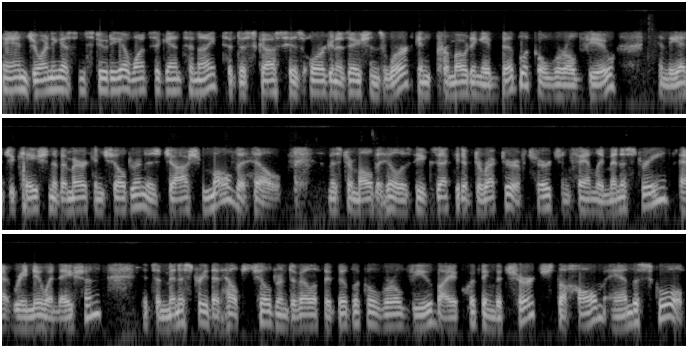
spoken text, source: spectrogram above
And joining us in studio once again tonight to discuss his organization's work in promoting a biblical worldview in the education of American children is Josh Mulvihill. Mr. Mulvihill is the executive director of church and family ministry at Renew a Nation. It's a ministry that helps children develop a biblical worldview by equipping the church, the home, and the school.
